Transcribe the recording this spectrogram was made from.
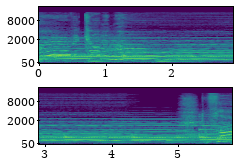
we're becoming home. Don't fly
